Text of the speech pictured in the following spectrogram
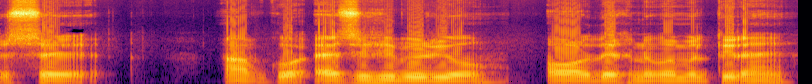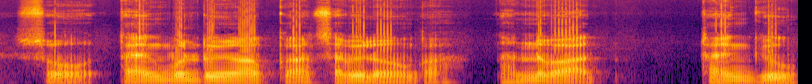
जिससे आपको ऐसी ही वीडियो और देखने को मिलती रहे। सो थैंकफुल टू यू आपका, सभी लोगों का। धन्यवाद। थैंक यू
